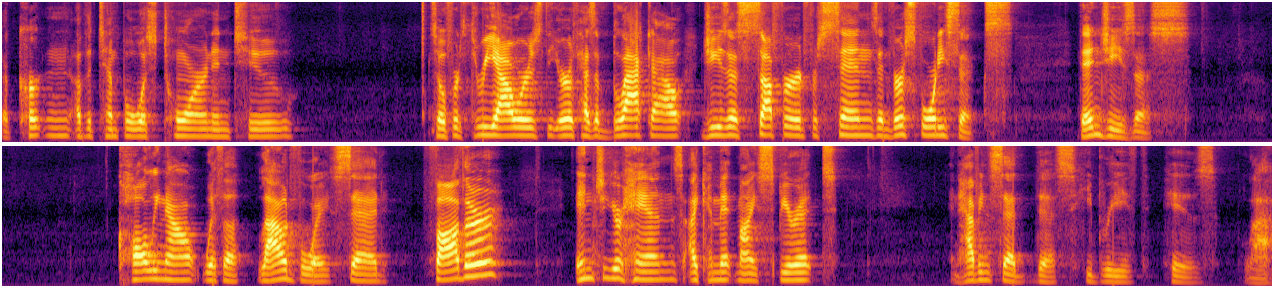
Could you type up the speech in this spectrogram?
the curtain of the temple was torn in two. So, for three hours, the earth has a blackout. Jesus suffered for sins. In verse 46, then Jesus, calling out with a loud voice, said, Father, into your hands I commit my spirit. And having said this, he breathed his last.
